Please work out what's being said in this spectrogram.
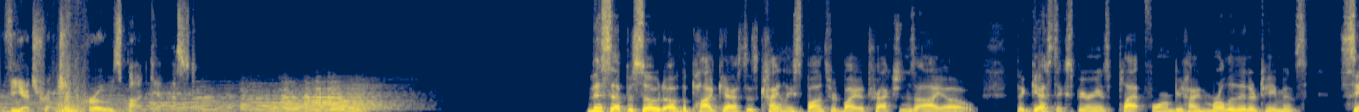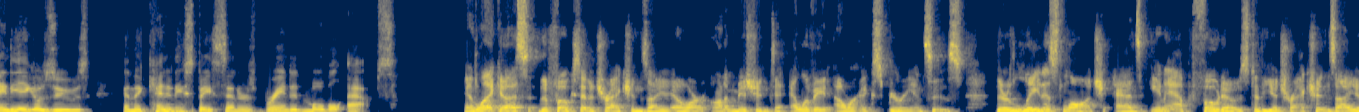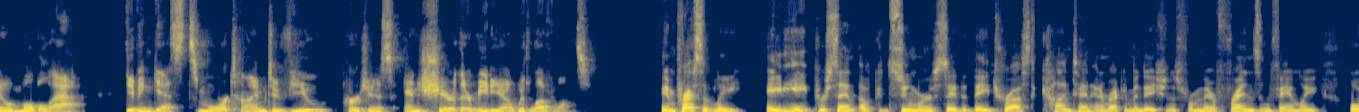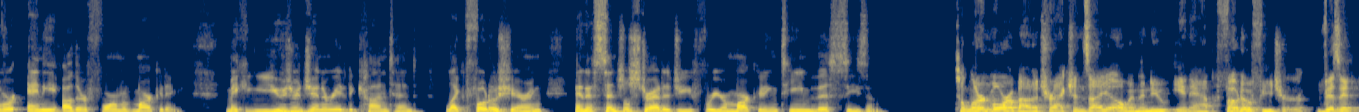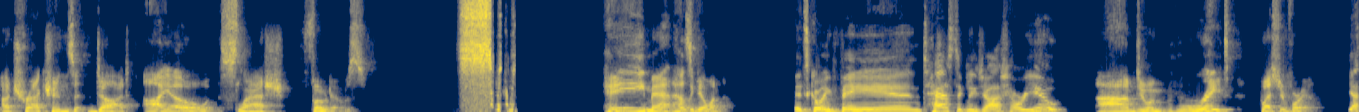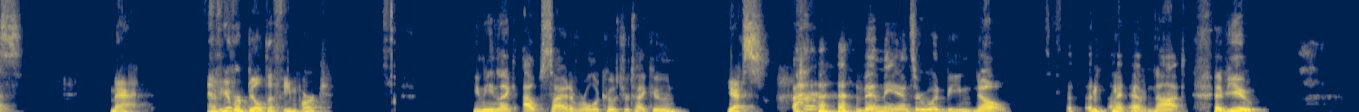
the Attraction Pros Podcast. This episode of the podcast is kindly sponsored by Attractions.io, the guest experience platform behind Merlin Entertainment's, San Diego Zoo's, and the Kennedy Space Center's branded mobile apps. And like us, the folks at Attractions.io are on a mission to elevate our experiences. Their latest launch adds in app photos to the Attractions.io mobile app, giving guests more time to view, purchase, and share their media with loved ones. Impressively, 88% of consumers say that they trust content and recommendations from their friends and family over any other form of marketing, making user generated content like photo sharing an essential strategy for your marketing team this season. To learn more about Attractions.io and the new in app photo feature, visit attractions.io slash photos. Hey, Matt, how's it going? It's going fantastically, Josh. How are you? I'm doing great. Question for you. Yes. Matt, have you ever built a theme park? You mean like outside of Roller Coaster Tycoon? Yes. then the answer would be no. I have not. Have you?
